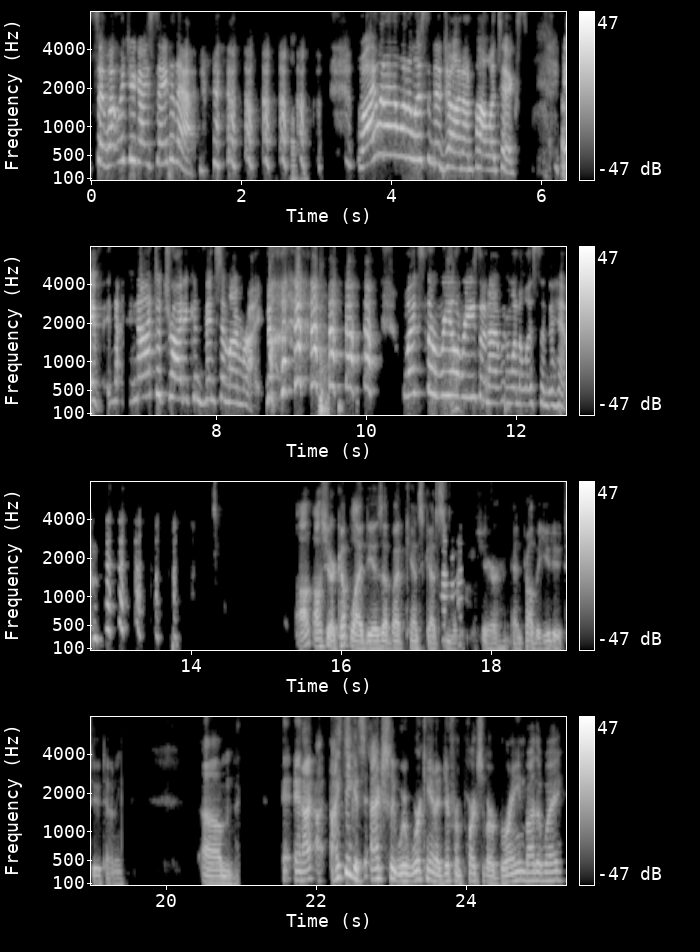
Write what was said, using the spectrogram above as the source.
so what would you guys say to that? Um. why would I want to listen to John on politics if not to try to convince him I'm right? What's the real reason I would want to listen to him? I'll, I'll, share a couple ideas. I bet Kent's got some uh-huh. to share, and probably you do too, Tony. Um, and I, I think it's actually we're working on a different parts of our brain. By the way,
